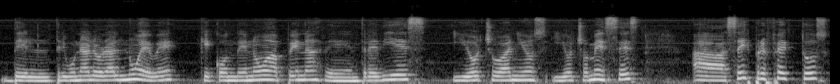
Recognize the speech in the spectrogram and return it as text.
del Tribunal Oral 9 que condenó a penas de entre 10 y 8 años y 8 meses a seis prefectos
